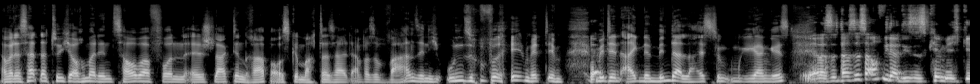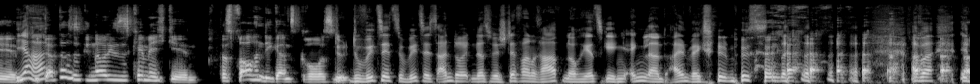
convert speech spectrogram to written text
Aber das hat natürlich auch immer den Zauber von äh, Schlag den Rab ausgemacht, dass er halt einfach so wahnsinnig unsouverän mit, dem, ja. mit den eigenen Minderleistungen umgegangen ist. Ja, das ist, das ist auch wieder dieses Kimmich-Gehen. Ja. Ich glaube, das ist genau dieses Kimmich-Gehen. Das brauchen die ganz Großen. Du, du, willst jetzt, du willst jetzt andeuten, dass wir Stefan Raab noch jetzt gegen England einwechseln müssen. Aber äh,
